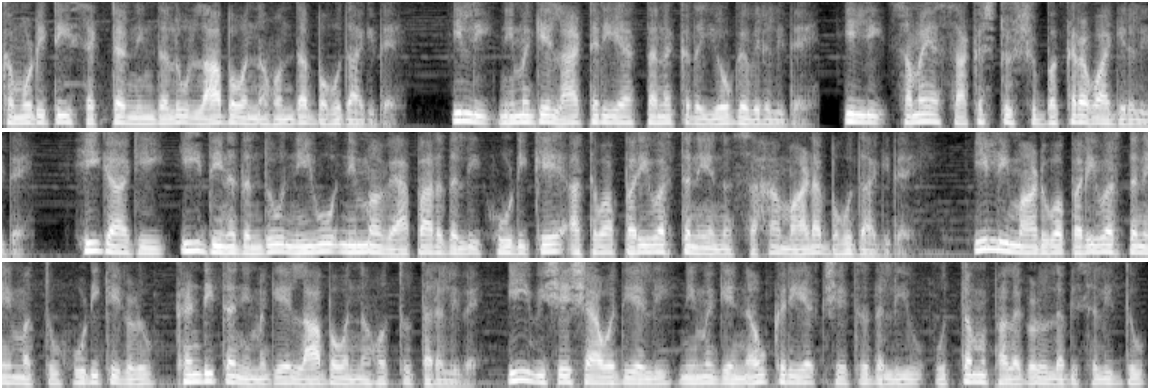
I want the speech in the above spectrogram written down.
ಕಮೋಡಿಟಿ ಸೆಕ್ಟರ್ನಿಂದಲೂ ಲಾಭವನ್ನು ಹೊಂದಬಹುದಾಗಿದೆ. ಇಲ್ಲಿ ನಿಮಗೆ ಲಾಟರಿಯ ತನಕದ ಯೋಗವಿರಲಿದೆ. ಇಲ್ಲಿ ಸಮಯ ಸಾಕಷ್ಟು ಶುಭಕರವಾಗಿರಲಿದೆ. ಹೀಗಾಗಿ ಈ ದಿನದಂದು ನೀವು ನಿಮ್ಮ ವ್ಯಾಪಾರದಲ್ಲಿ ಹೂಡಿಕೆ ಅಥವಾ ಪರಿವರ್ತನೆಯನ್ನು ಸಹ ಮಾಡಬಹುದಾಗಿದೆ. ಇಲ್ಲಿ ಮಾಡುವ ಪರಿವರ್ತನೆ ಮತ್ತು ಹೂಡಿಕೆಗಳು ಖಂಡಿತ ನಿಮಗೆ ಲಾಭವನ್ನು ಹೊತ್ತು ತರಲಿವೆ. ಈ ವಿಶೇಷ ಅವಧಿಯಲ್ಲಿ ನಿಮಗೆ ನೌಕರಿಯ ಕ್ಷೇತ್ರದಲ್ಲಿಯೂ ಉತ್ತಮ ಫಲಗಳು ಲಭಿಸಲಿದ್ದು,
